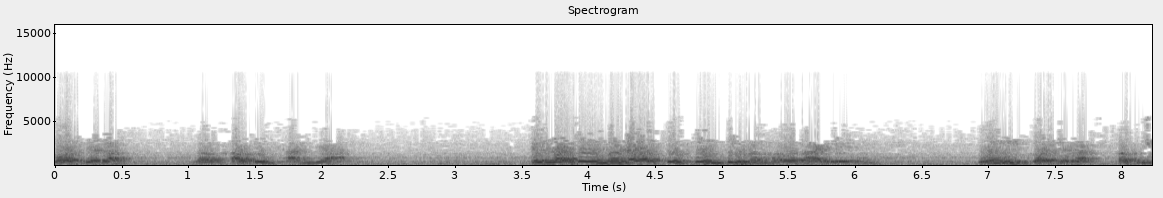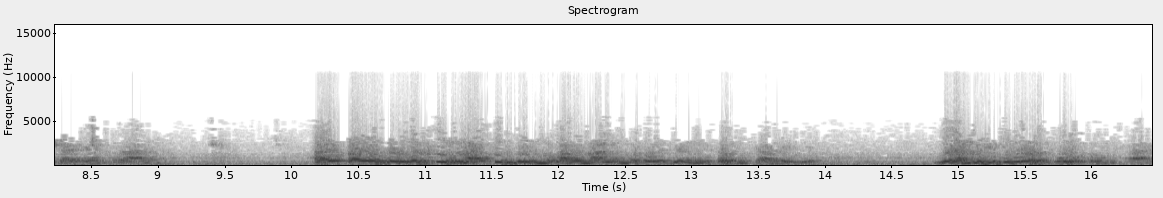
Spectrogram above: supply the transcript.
ก่อนจะหลับเราเข้าถึงฌานยา ซึ่งถ้าตื่นมาแล้วเกิดเป็นที่มันภาวนาเองวันนี้ก่อนจะหลับเข้าถึงฌานอย่ากลางถ้าตอนตื่นก็ขึ้นหลับขึ้นตื่นมาภาวนาขึ้นมาเลยอย่างนี้เข้าถึงฌาละเอียดอย่างนี้ถือว่าผู้ทรงฌาน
